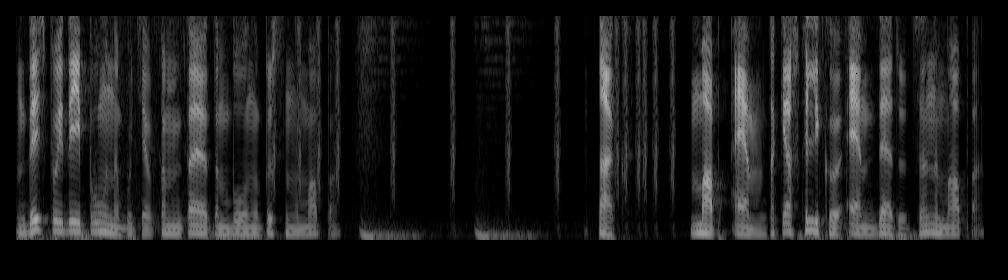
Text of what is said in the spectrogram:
Десь, по ідеї, повинна бути. Я пам'ятаю, там було написано мапа. Так. Мап М. Так я ж клікаю М, де тут? Це не мапа.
